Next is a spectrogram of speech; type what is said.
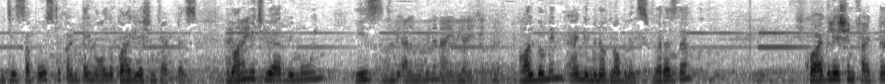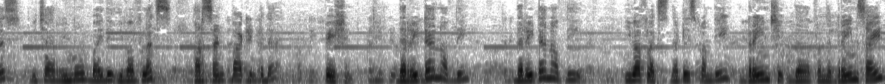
which is supposed to contain all the coagulation factors the one which we are removing is Only albumin and IVIG. albumin and immunoglobulins whereas the coagulation factors which are removed by the eva flux are sent back into the patient the return of the the return of the eva flux that is from the drain the from the drain side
